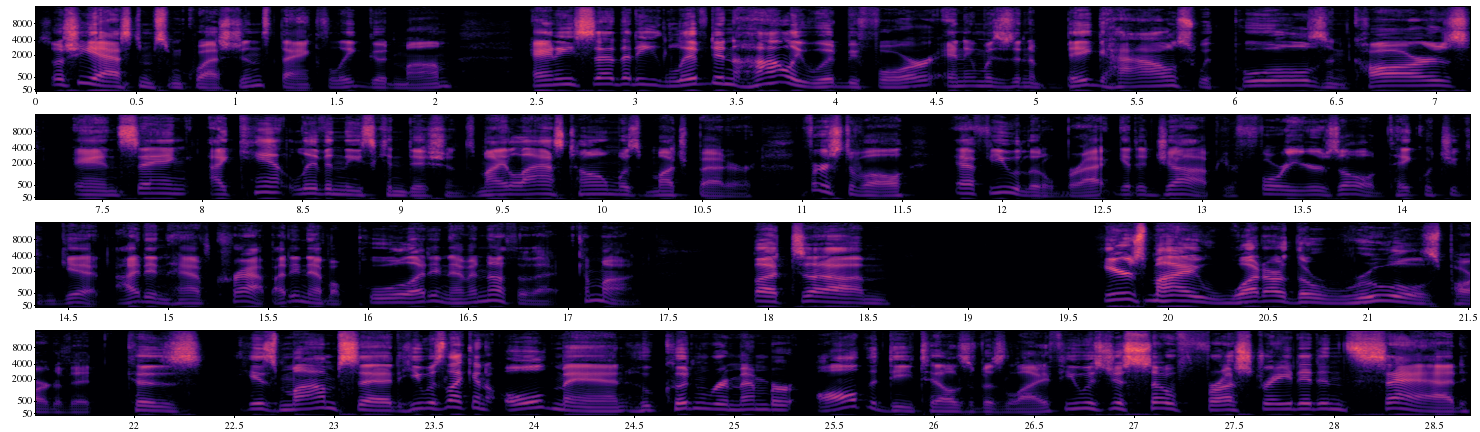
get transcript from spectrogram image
So she asked him some questions, thankfully, good mom. And he said that he lived in Hollywood before and it was in a big house with pools and cars and saying, I can't live in these conditions. My last home was much better. First of all, F you, little brat, get a job. You're four years old. Take what you can get. I didn't have crap. I didn't have a pool. I didn't have enough of that. Come on. But um, here's my what are the rules part of it because his mom said he was like an old man who couldn't remember all the details of his life. He was just so frustrated and sad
